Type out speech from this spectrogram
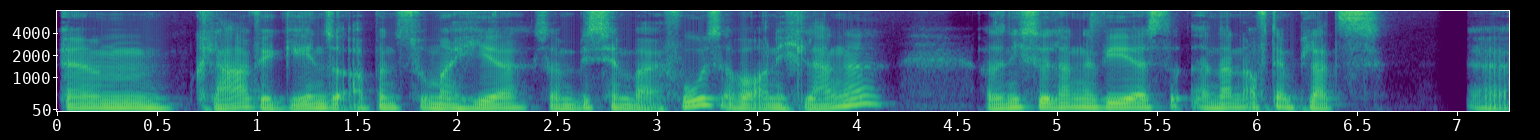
Ähm, klar, wir gehen so ab und zu mal hier so ein bisschen bei Fuß, aber auch nicht lange. Also nicht so lange, wie es dann auf dem Platz äh,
